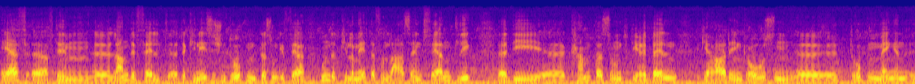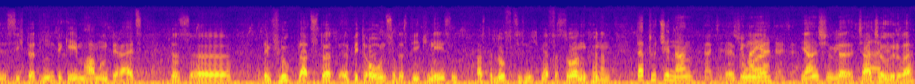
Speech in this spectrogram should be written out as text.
Erf, äh, auf dem äh, Landefeld äh, der chinesischen Truppen, das ungefähr 100 Kilometer von Lhasa entfernt liegt, die Kampas und die Rebellen gerade in großen Truppenmengen sich dorthin begeben haben und bereits das, äh, den Flugplatz dort äh, bedrohen, sodass die Chinesen aus der Luft sich nicht mehr versorgen können. Da tut schon lang. Äh, ja, schon Chacho Gurwa.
